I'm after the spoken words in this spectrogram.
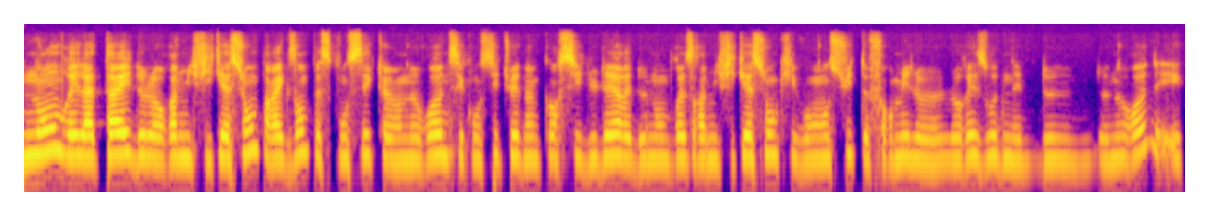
nombre et la taille de leurs ramifications, par exemple, parce qu'on sait qu'un neurone, c'est constitué d'un corps cellulaire et de nombreuses ramifications qui vont ensuite former le, réseau de, neurones et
